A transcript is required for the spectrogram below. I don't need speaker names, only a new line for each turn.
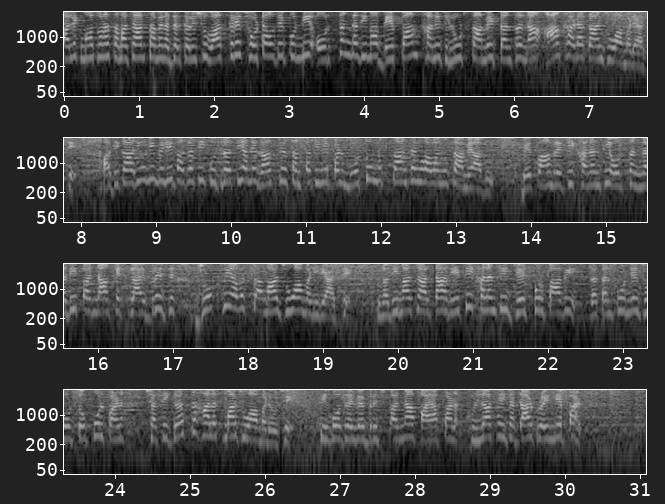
હાલ એક મહત્વના સમાચાર સામે નજર કરીશું. વાત કરીએ છોટાઉદેપુરની ઓરસંગ નદીમાં બેફામ ખનિજ લૂંટ સામે તંત્રના આંખ આડા કાન જોવા મળ્યા છે. અધિકારીઓની મિલીભગતથી કુદરતી અને રાષ્ટ્રીય સંપત્તિને પણ મોટું નુકસાન થયું હોવાનું સામે આવ્યું. બેફામ રેતી ખનનથી ઓરસંગ નદી પરના કેટલાય બ્રિજ જોખમી અવસ્થામાં જોવા મળી રહ્યા છે. તો નદીમાં ચાલતા રેતી ખનનથી જેતપુર પાવી, રતનપુરને જોડતો પુલ પણ ક્ષતિગ્રસ્ત હાલતમાં જોવા મળ્યો છે. સિહોદ રેલવે બ્રિજ પરના પાયા પણ ખુલ્લા થઈ જતા ટ્રેનને પણ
